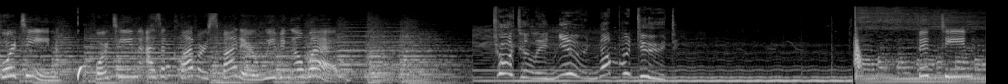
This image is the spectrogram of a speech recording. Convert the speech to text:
14. 14 as a clever spider weaving a web. Totally new number dude. 15.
